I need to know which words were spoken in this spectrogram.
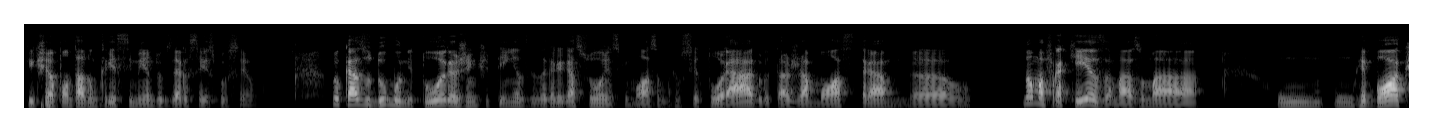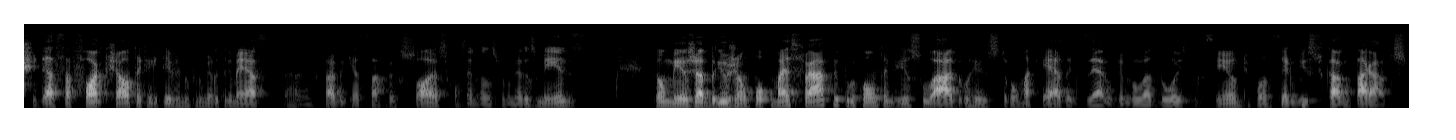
que tinha apontado um crescimento de 0,6%. No caso do monitor, a gente tem as desagregações que mostram que o setor agro tá, já mostra uh, não uma fraqueza, mas uma, um, um, rebote dessa forte alta que ele teve no primeiro trimestre. Tá? A gente sabe que a safra de soja se concentra nos primeiros meses, então o mês de abril já é um pouco mais fraco e por conta disso o agro registrou uma queda de 0,2%, enquanto os serviços ficaram parados.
